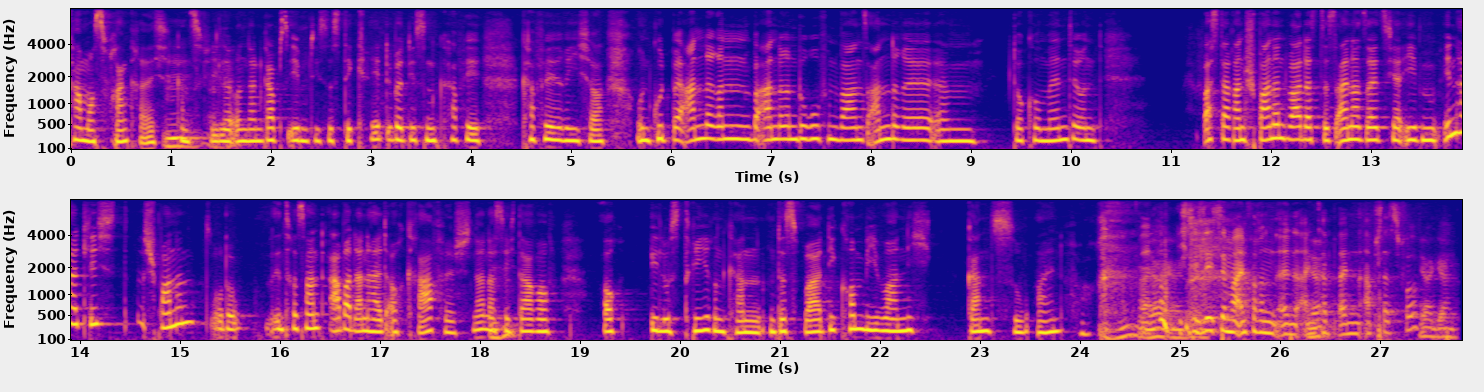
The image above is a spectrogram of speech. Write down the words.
kamen aus Frankreich, ganz viele. Und dann gab es eben dieses Dekret über diesen Kaffee, Kaffeeriecher. Und gut, bei anderen, bei anderen Berufen waren es andere ähm, Dokumente und was daran spannend war, dass das einerseits ja eben inhaltlich spannend oder interessant, aber dann halt auch grafisch, ne, dass ich darauf auch illustrieren kann. Und das war, die Kombi war nicht ganz so einfach. Ja, ja, Ich lese dir mal einfach einen, einen, Ja. Einen Absatz vor. ja gern.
